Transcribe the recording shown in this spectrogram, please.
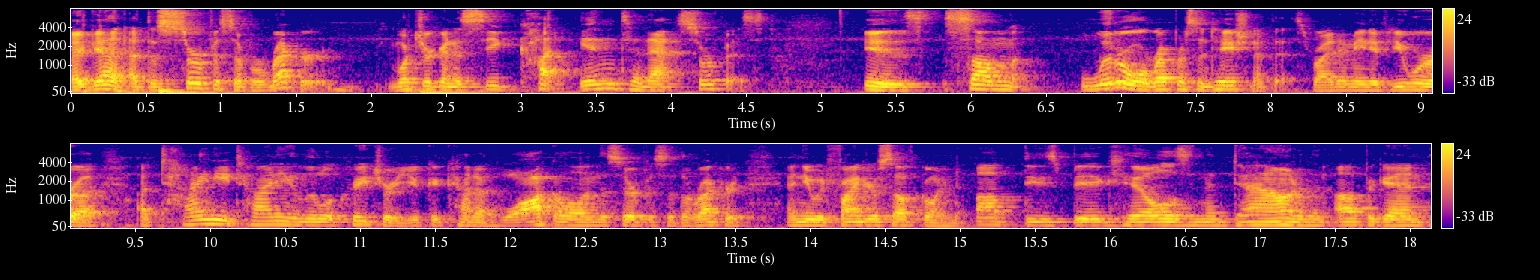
again, at the surface of a record, what you're going to see cut into that surface is some literal representation of this, right? I mean, if you were a, a tiny, tiny little creature, you could kind of walk along the surface of the record and you would find yourself going up these big hills and then down and then up again.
